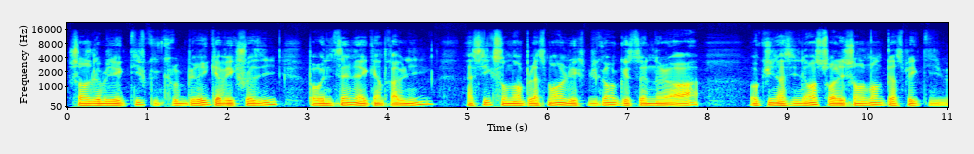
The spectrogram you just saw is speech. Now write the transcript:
change l'objectif que Kubrick avait choisi pour une scène avec un travelling, ainsi que son emplacement en lui expliquant que ça ne aura aucune incidence sur les changements de perspective.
